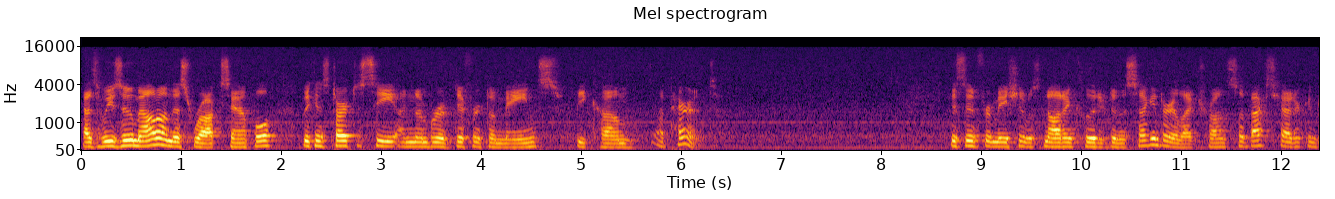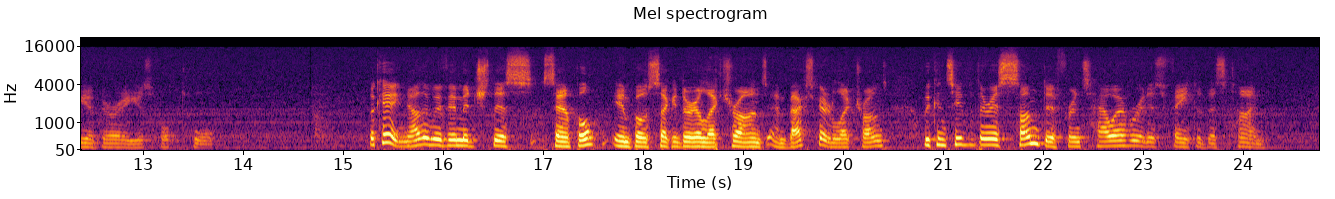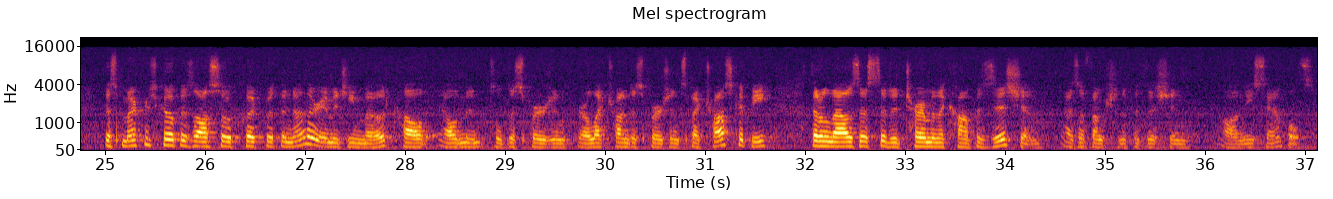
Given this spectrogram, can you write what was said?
As we zoom out on this rock sample, we can start to see a number of different domains become apparent. This information was not included in the secondary electrons, so backscatter can be a very useful tool. Okay, now that we've imaged this sample in both secondary electrons and backscattered electrons, we can see that there is some difference, however it is faint at this time. This microscope is also equipped with another imaging mode called elemental dispersion or electron dispersion spectroscopy that allows us to determine the composition as a function of position on these samples.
